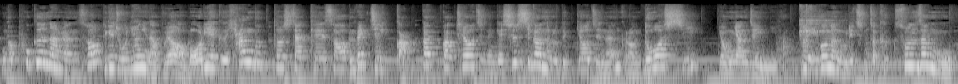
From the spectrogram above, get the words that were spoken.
뭔가 포근하면서 되게 좋은 향이 나고요. 머리에 그 향부터 시작해서 단백질이 꽉꽉꽉 채워지는 게 실시간으로 느껴지는 그런 no wash 영양제입니다. 그리고 이거는 우리 진짜 극손상모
